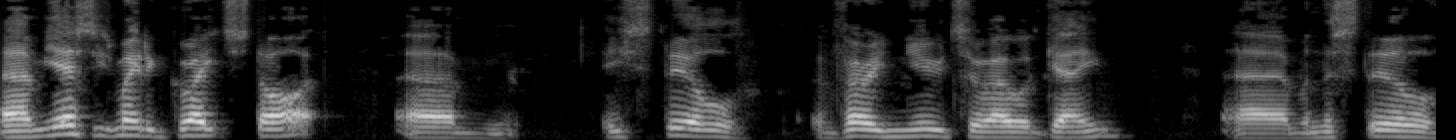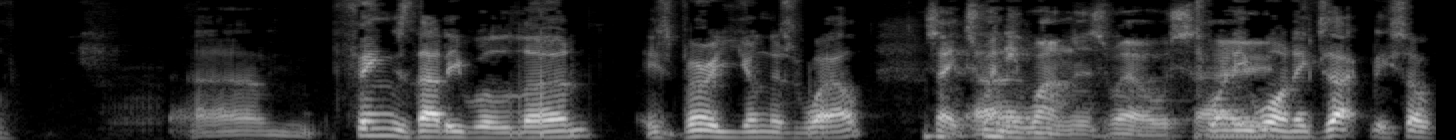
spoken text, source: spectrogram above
um, yes, he's made a great start. Um, he's still very new to our game, um, and there's still things that he will learn. He's very young as well. Say 21 as well. So. 21, exactly. So,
